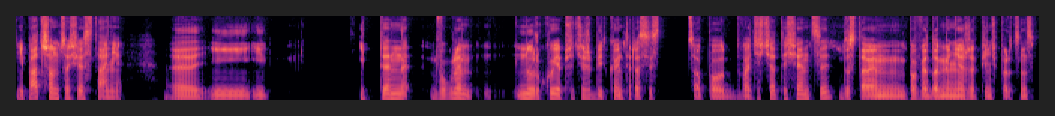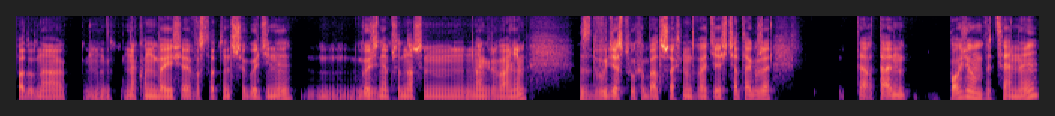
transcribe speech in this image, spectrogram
i patrzą, co się stanie. E, I, i, I ten w ogóle nurkuje przecież Bitcoin. Teraz jest co, po 20 tysięcy. Dostałem powiadomienie, że 5% spadł na, na Coinbase w ostatnie 3 godziny, godzinę przed naszym nagrywaniem, z 20 chyba 3 na 20, także ta, ten poziom wyceny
